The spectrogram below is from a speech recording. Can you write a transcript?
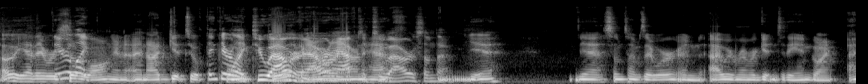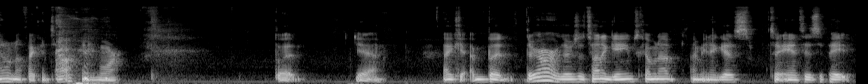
Oh yeah, they were They were so like- long, and, and I'd get to. I I think they were like two hour, an hour and a half to two hours sometimes. Yeah. Yeah. Sometimes they were, and I remember getting to the end going, I don't know if I can talk anymore. but yeah, I ca but there are there's a ton of games coming up. I mean, I guess to anticipate.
